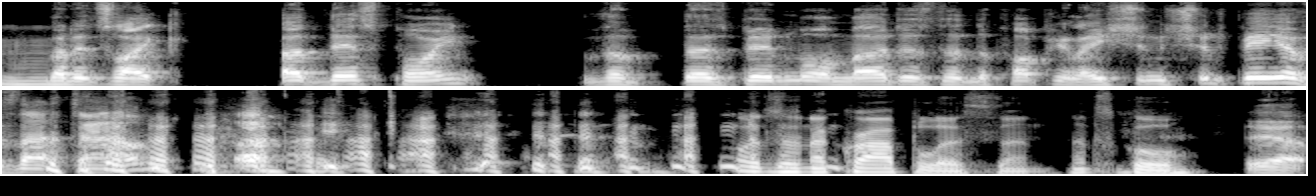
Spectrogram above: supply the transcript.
Mhm. but it's like at this point, the there's been more murders than the population should be of that town. well, it's a necropolis then. That's cool. yeah,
